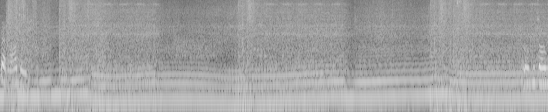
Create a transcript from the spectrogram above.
Fena değil. Şöyle bir tane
